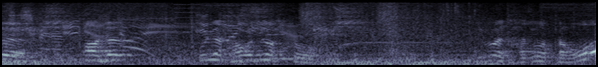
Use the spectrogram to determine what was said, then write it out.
어, 네. 아, 네. 우리가 다 어디 갔어? 이번에 다 죽었다고?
